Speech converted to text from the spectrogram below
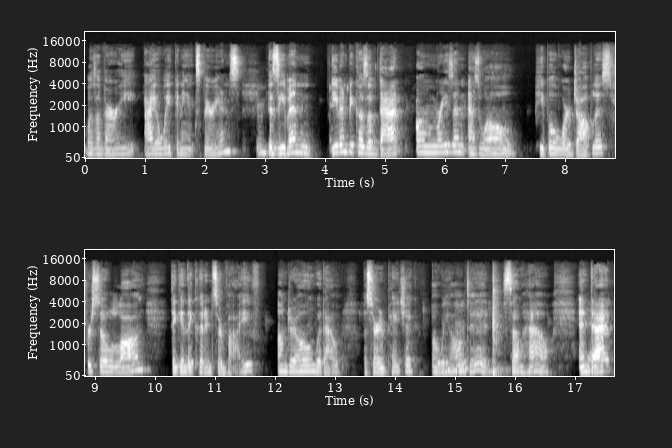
was a very eye-awakening experience because Mm-hmm. even even because of that um reason as Mm-hmm. well, people were jobless for so long, thinking they couldn't survive on their own without a certain paycheck, but we all Mm-hmm. did somehow. And Yeah. that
